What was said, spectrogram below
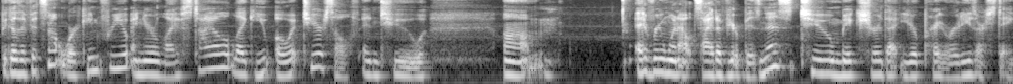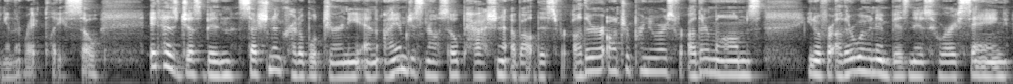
because if it's not working for you and your lifestyle, like you owe it to yourself and to um, everyone outside of your business to make sure that your priorities are staying in the right place. So it has just been such an incredible journey and I am just now so passionate about this for other entrepreneurs, for other moms, you know, for other women in business who are saying,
